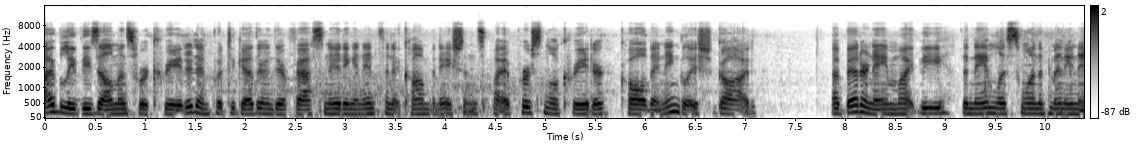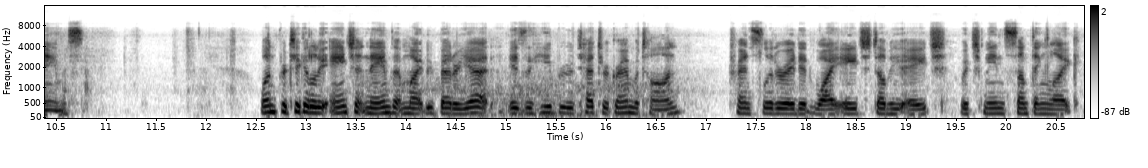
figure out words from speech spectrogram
I believe these elements were created and put together in their fascinating and infinite combinations by a personal creator called in English God. A better name might be the nameless one of many names. One particularly ancient name that might be better yet is the Hebrew Tetragrammaton, transliterated YHWH, which means something like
